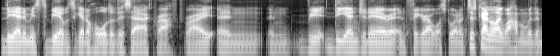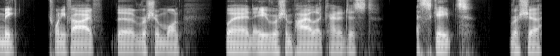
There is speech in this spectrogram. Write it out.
the enemies to be able to get a hold of this aircraft, right, and and re- de-engineer it and figure out what's going on. Just kind of like what happened with the MiG twenty five, the Russian one, when a Russian pilot kind of just escaped Russia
